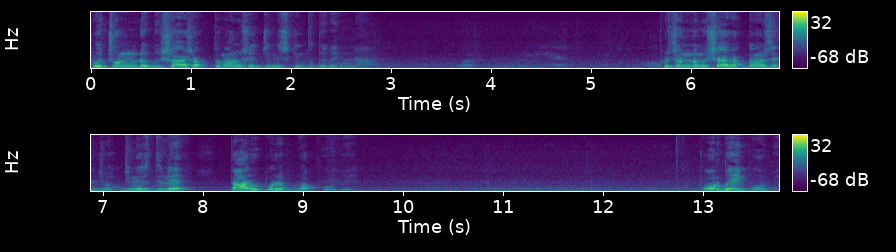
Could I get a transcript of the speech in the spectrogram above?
প্রচণ্ড বিষয়াসক্ত মানুষের জিনিস কিন্তু দেবেন না। প্রচণ্ড বিষয়াসক্ত মানুষের জিনিস দিলে তার উপরে প্রভাব পড়বে। পড়বেই পড়বে।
